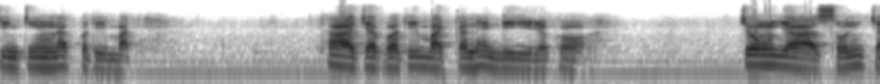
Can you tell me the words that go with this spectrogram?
จริง ๆ นักปฏิบัติ ถ้าจะปฏิบัติกันให้ดีแล้วก็ จงอย่าสนใจ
